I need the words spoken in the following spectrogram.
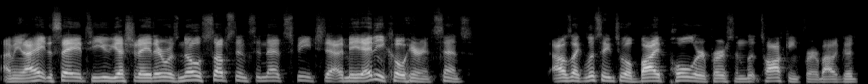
I mean, I hate to say it to you. Yesterday, there was no substance in that speech that made any coherent sense. I was like listening to a bipolar person talking for about a good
